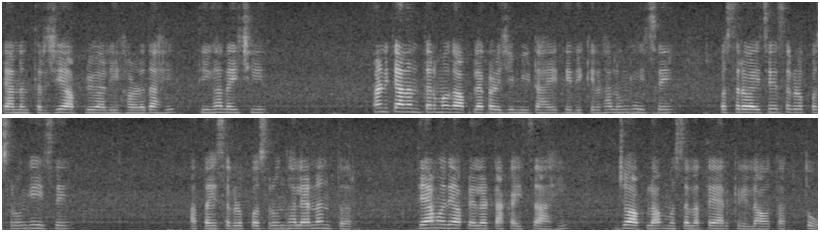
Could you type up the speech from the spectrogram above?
त्यानंतर जी आपलीवाली हळद आहे ती घालायची आहे. आणि त्यानंतर मग आपल्याकडे जे मीठ आहे ते देखील घालून घ्यायचं आहे. पसरवायचं आहे सगळं पसरवून घ्यायचं आहे. आता हे सगळं पसरून झाल्यानंतर त्यामध्ये आपल्याला टाकायचं आहे जो आपला मसाला तयार केलेला होता तो.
